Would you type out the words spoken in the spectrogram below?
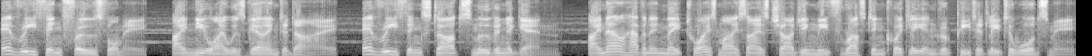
Everything froze for me. I knew I was going to die. Everything starts moving again. I now have an inmate twice my size charging me thrusting quickly and repeatedly towards me.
